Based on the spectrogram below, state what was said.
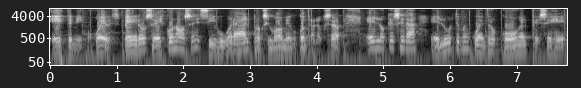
este mismo jueves, pero se desconoce si jugará el próximo domingo contra el Auxerre, en lo que será el último encuentro con el PSG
